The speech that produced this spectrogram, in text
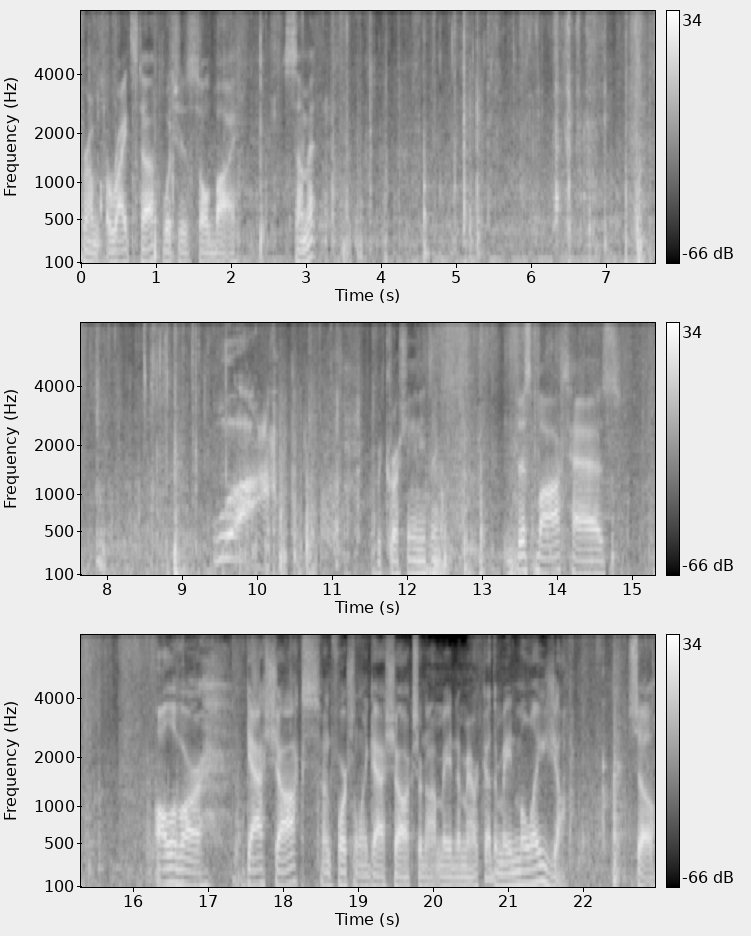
from Right Stuff, which is sold by Summit. Are we crushing anything? This box has all of our gas shocks. Unfortunately, gas shocks are not made in America. They're made in Malaysia. So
